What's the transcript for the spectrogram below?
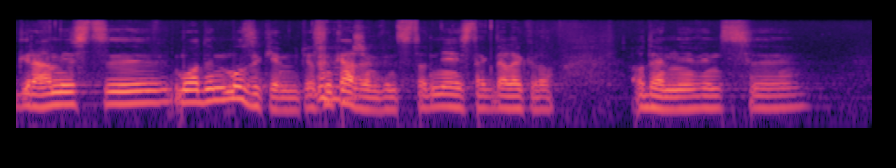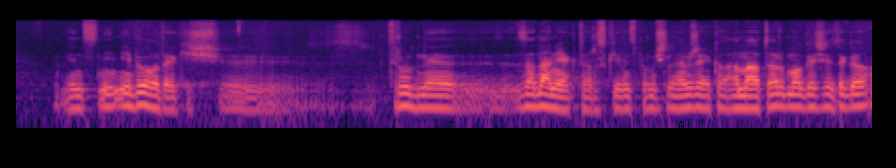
gram jest y, młodym muzykiem, piosenkarzem, więc to nie jest tak daleko ode mnie, więc, y, więc nie, nie było to jakieś trudne zadanie aktorskie, więc pomyślałem, że jako amator mogę się tego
